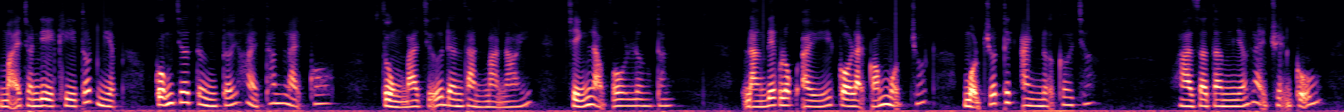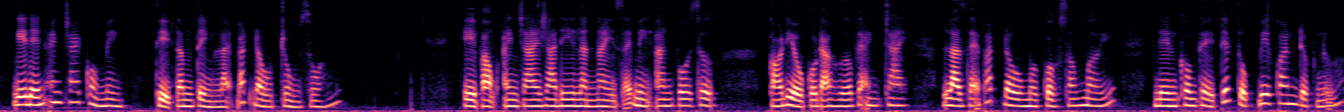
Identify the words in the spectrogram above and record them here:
mãi cho đi khi tốt nghiệp cũng chưa từng tới hỏi thăm lại cô. Dùng ba chữ đơn giản mà nói, chính là vô lương tâm. Đáng tiếc lúc ấy cô lại có một chút, một chút thích anh nữa cơ chứ. Hoa giờ tâm nhớ lại chuyện cũ, nghĩ đến anh trai của mình thì tâm tình lại bắt đầu trùng xuống. Hy vọng anh trai ra đi lần này sẽ bình an vô sự. Có điều cô đã hứa với anh trai là sẽ bắt đầu một cuộc sống mới, nên không thể tiếp tục bi quan được nữa.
